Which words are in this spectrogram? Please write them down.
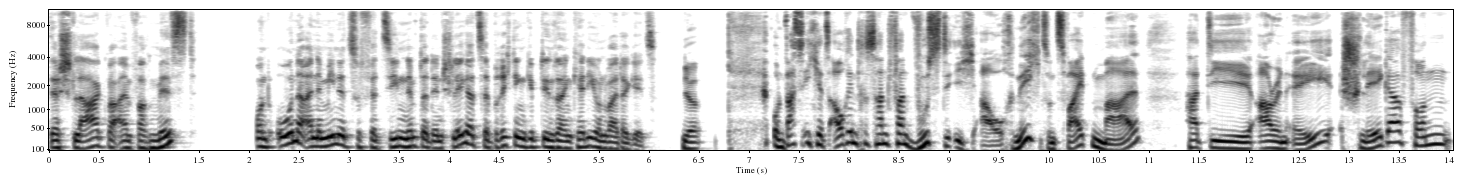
der Schlag war einfach Mist und ohne eine Mine zu verziehen, nimmt er den Schläger, zerbricht ihn, gibt ihm seinen Caddy und weiter geht's. Ja. Und was ich jetzt auch interessant fand, wusste ich auch nicht. Zum zweiten Mal hat die RNA Schläger von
